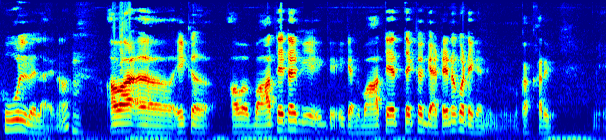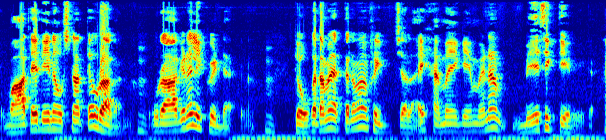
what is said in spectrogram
කූල් වෙලානවා අවා ඒක අව වාතයට ගැන වාතයත් එක්ක ගැටෙනකොට ගැන මොකක් හරි වාතය දීන උෂ්නත්ය උරාගන්න උරාගෙන ලික්විඩ්ඩක් වෙන ඕක තම ඇත්තනම ෆ්‍රිච්චලයි හැම එකෙන් වෙන බේසික් තියරක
